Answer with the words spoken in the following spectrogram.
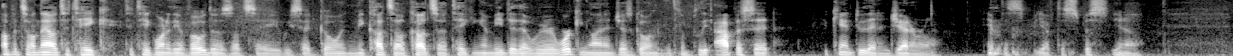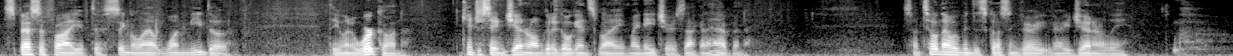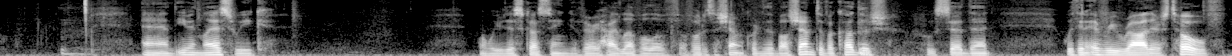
up until now to take to take one of the avodas, let's say we said going mikatza al taking a midah that we were working on and just going the complete opposite. You can't do that in general. You have to you have to you know specify. You have to single out one midah that you want to work on. You can't just say in general I'm going to go against my my nature. It's not going to happen. So until now we've been discussing very very generally, and even last week when we were discussing a very high level of Avodah Hashem, according to the Baal Shem Tov HaKadosh, who said that within every Ra there's Tov.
